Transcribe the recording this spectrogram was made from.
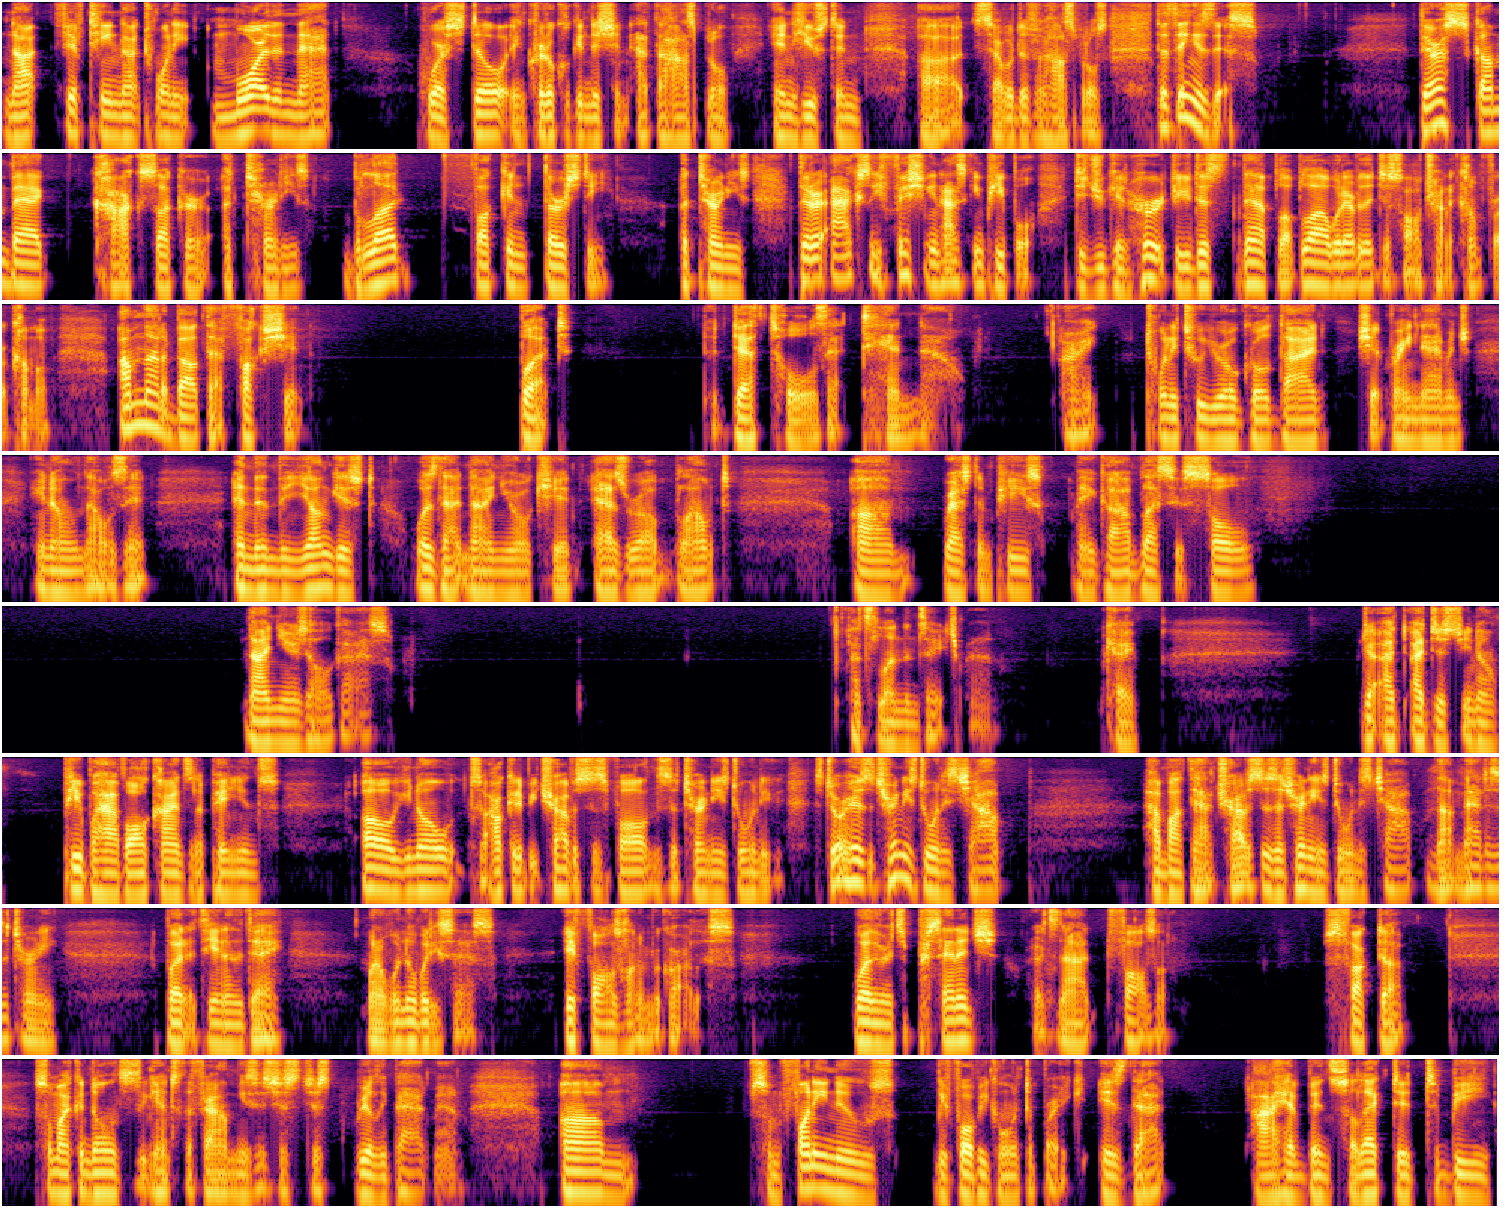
not 15, not 20, more than that, who are still in critical condition at the hospital in Houston, uh, several different hospitals. The thing is this there are scumbag, cocksucker attorneys, blood fucking thirsty attorneys that are actually fishing and asking people, Did you get hurt? Did you just snap? Blah, blah, whatever. They're just all trying to come for a come up. I'm not about that fuck shit. But the death toll is at 10 now. All right. 22 year old girl died. She had brain damage, you know, and that was it. And then the youngest was that nine year old kid, Ezra Blount. Um, rest in peace. May God bless his soul. Nine years old, guys. That's London's age, man. Okay. Yeah, I, I just, you know, people have all kinds of opinions. Oh, you know, how could it be Travis's fault? His attorney's doing story. His attorney's doing his job. How about that? Travis's attorney is doing his job. I'm not mad at his attorney. But at the end of the day, matter what nobody says, it falls on him regardless. Whether it's a percentage or it's not, it falls on him. It's fucked up. So my condolences again to the families. It's just just really bad, man. Um, some funny news before we go into break is that I have been selected to be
